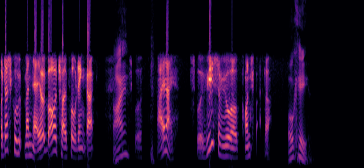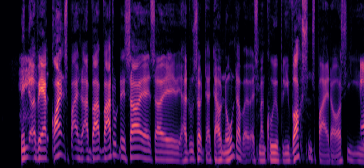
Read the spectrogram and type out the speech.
og der skulle... Man havde jo ikke overtøj på dengang. Nej. Skulle, nej, nej. Skulle vise, at vi var grønspejder. Okay. Men at være grøn spejder, var, var du det så, altså, øh, har du så, der, der er jo nogen, der, altså man kunne jo blive voksen spejder også i, Ja,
